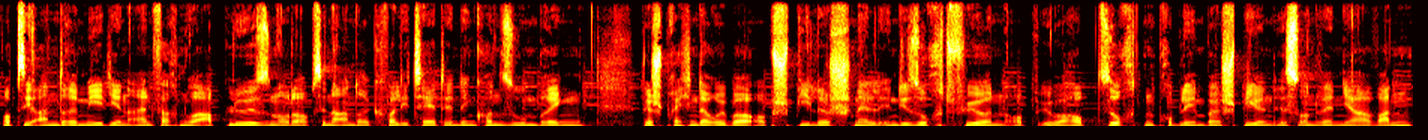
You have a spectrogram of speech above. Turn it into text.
ob sie andere Medien einfach nur ablösen oder ob sie eine andere Qualität in den Konsum bringen. Wir sprechen darüber, ob Spiele schnell in die Sucht führen, ob überhaupt Sucht ein Problem bei Spielen ist und wenn ja, wann.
